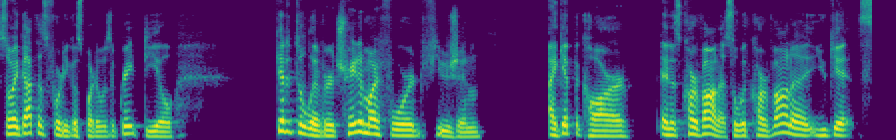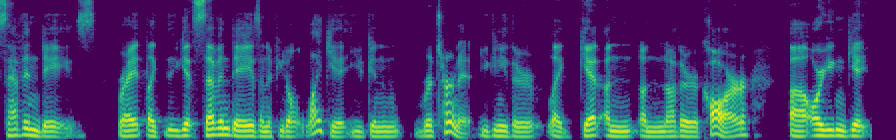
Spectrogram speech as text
So I got this Ford EcoSport. It was a great deal get it delivered, traded my Ford Fusion. I get the car and it's Carvana. So with Carvana, you get seven days, right? Like you get seven days. And if you don't like it, you can return it. You can either like get an, another car uh, or you can get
